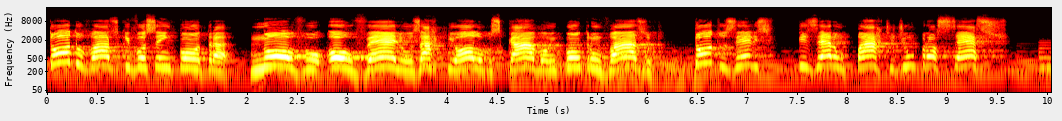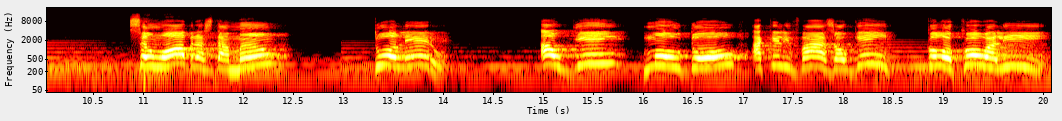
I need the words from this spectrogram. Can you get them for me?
Todo vaso que você encontra, novo ou velho, os arqueólogos cavam, encontram um vaso, todos eles fizeram parte de um processo. São obras da mão do oleiro. Alguém moldou aquele vaso, alguém colocou ali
